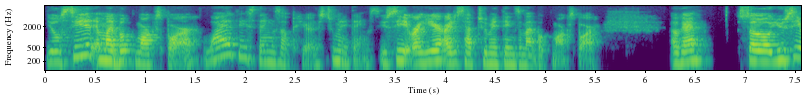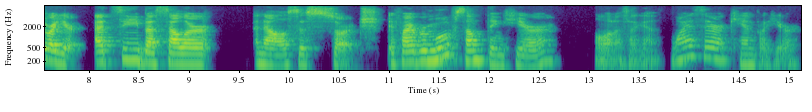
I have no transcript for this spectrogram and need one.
You'll see it in my bookmarks bar. Why are these things up here? There's too many things. You see it right here. I just have too many things in my bookmarks bar. Okay. So you see right here, Etsy bestseller analysis search. If I remove something here, hold on a second. Why is there a Canva here?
